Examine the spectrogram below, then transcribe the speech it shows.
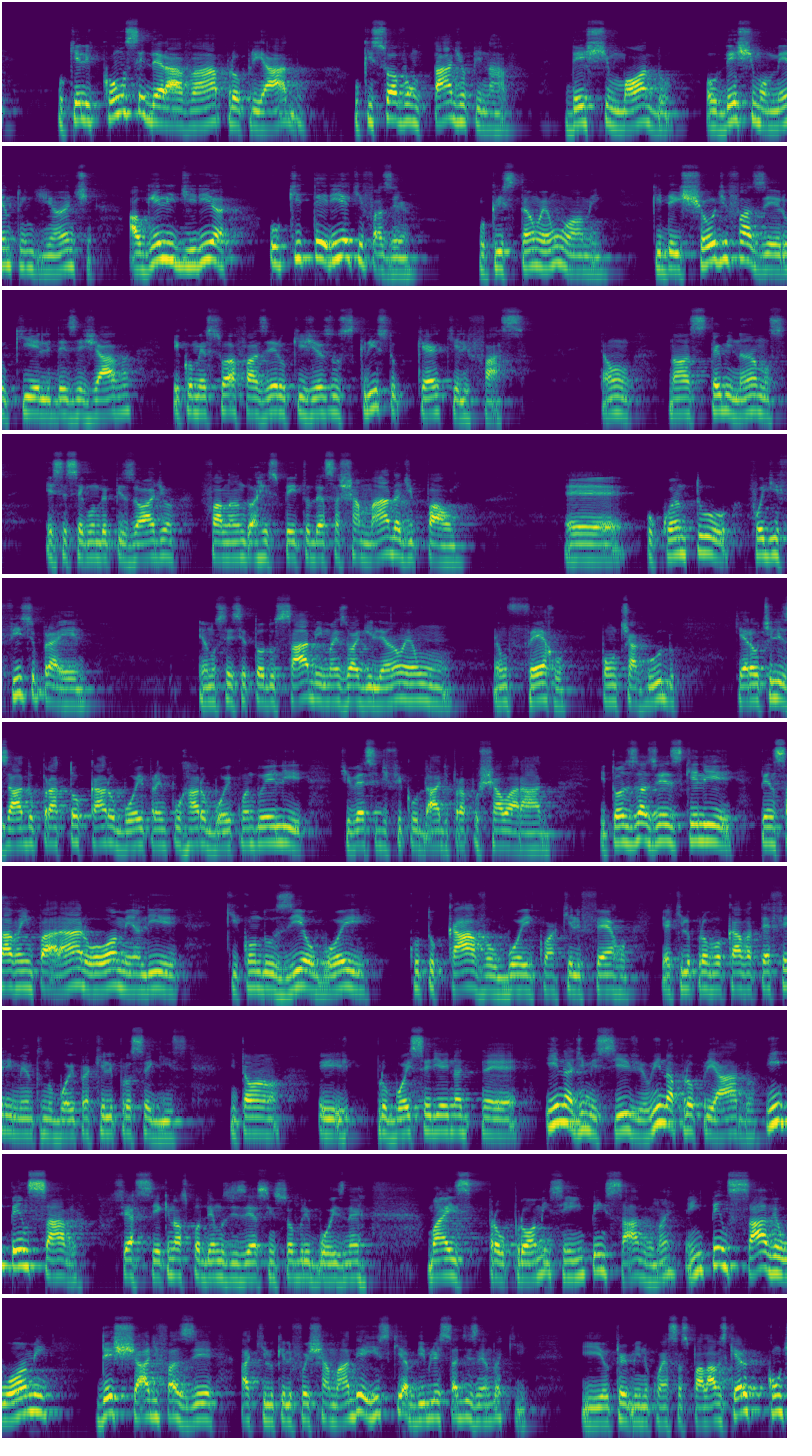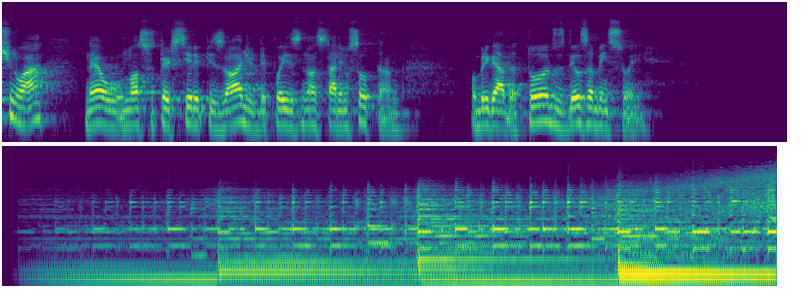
o que ele considerava apropriado, o que sua vontade opinava. Deste modo, ou deste momento em diante, alguém lhe diria o que teria que fazer. O cristão é um homem que deixou de fazer o que ele desejava e começou a fazer o que Jesus Cristo quer que ele faça. Então, nós terminamos esse segundo episódio falando a respeito dessa chamada de Paulo, é, o quanto foi difícil para ele. Eu não sei se todos sabem, mas o aguilhão é um, é um ferro pontiagudo que era utilizado para tocar o boi, para empurrar o boi quando ele tivesse dificuldade para puxar o arado. E todas as vezes que ele pensava em parar, o homem ali que conduzia o boi cutucava o boi com aquele ferro e aquilo provocava até ferimento no boi para que ele prosseguisse. Então, para o boi seria é, inadmissível, inapropriado, impensável, se é assim que nós podemos dizer assim sobre bois, né? Mas para o homem, sim, é impensável, não é? É impensável o homem deixar de fazer aquilo que ele foi chamado, e é isso que a Bíblia está dizendo aqui. E eu termino com essas palavras. Quero continuar né, o nosso terceiro episódio, depois nós estaremos soltando. Obrigado a todos, Deus abençoe.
